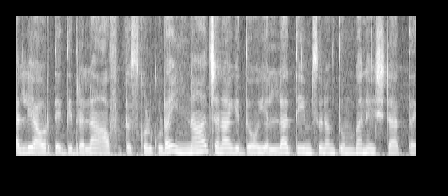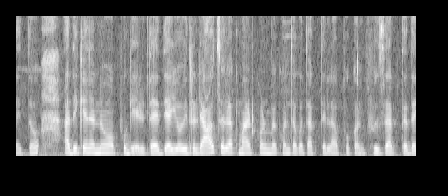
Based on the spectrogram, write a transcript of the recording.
ಅಲ್ಲಿ ಅವ್ರು ತೆಗೆದಿದ್ರಲ್ಲ ಆ ಫೋಟೋಸ್ಗಳು ಕೂಡ ಇನ್ನೂ ಚೆನ್ನಾಗಿದ್ದು ಎಲ್ಲ ಥೀಮ್ಸು ನಂಗೆ ತುಂಬಾ ಇಷ್ಟ ಆಗ್ತಾಯಿತ್ತು ಅದಕ್ಕೆ ನಾನು ಅಪ್ಪುಗೆ ಹೇಳ್ತಾ ಇದ್ದೆ, ಅಯ್ಯೋ, ಇದರಲ್ಲಿ ಯಾವ್ದು ಸೆಲೆಕ್ಟ್ ಮಾಡ್ಕೊಳ್ಬೇಕು ಅಂತ ಗೊತ್ತಾಗ್ತಿಲ್ಲ ಅಪ್ಪು ಕನ್ಫ್ಯೂಸ್ ಆಗ್ತದೆ.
